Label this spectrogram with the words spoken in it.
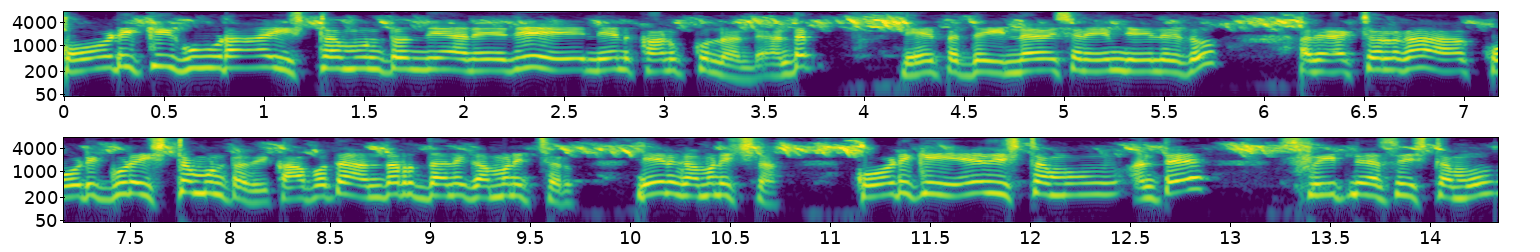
కోడికి కూడా ఇష్టం ఉంటుంది అనేది నేను కనుక్కున్నాను. అంటే నేను పెద్ద ఇన్నోవేషన్ ఏం చేయలేదు. అది యాక్చువల్గా కోడికి కూడా ఇష్టం ఉంటుంది. కాకపోతే అందరూ దాన్ని గమనించరు. నేను గమనించిన. కోడికి ఏది ఇష్టము అంటే స్వీట్నెస్ ఇష్టము.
